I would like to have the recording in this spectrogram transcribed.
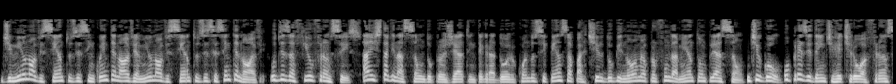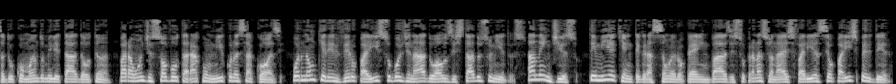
de 1959 a 1969. O desafio francês. A estagnação do projeto integrador quando se pensa a partir do binômio aprofundamento-ampliação. De Gaulle, o presidente retirou a França do comando militar da OTAN, para onde só voltará com Nicolas Sarkozy, por não querer ver o país subordinado aos Estados Unidos. Além disso, temia que a integração europeia em bases supranacionais faria seu país perder,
